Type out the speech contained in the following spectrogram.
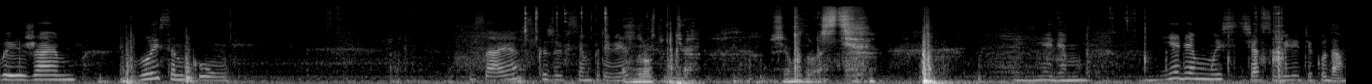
выезжаем в Лысенку. Зая, скажи всем привет. Здравствуйте. Всем здрасте. Едем. Едем мы сейчас, увидите куда.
